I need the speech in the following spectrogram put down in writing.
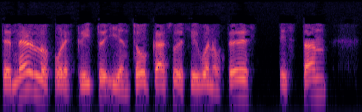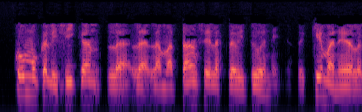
tenerlo por escrito y en todo caso decir, bueno, ustedes están cómo califican la, la, matanza y la esclavitud de niños, de qué manera lo,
